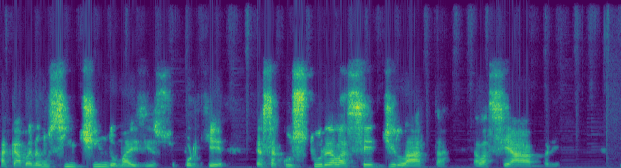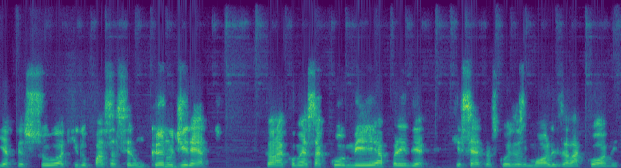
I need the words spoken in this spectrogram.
acaba não sentindo mais isso. porque Essa costura ela se dilata, ela se abre. E a pessoa, aquilo passa a ser um cano direto. Então ela começa a comer, aprender que certas coisas moles ela come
